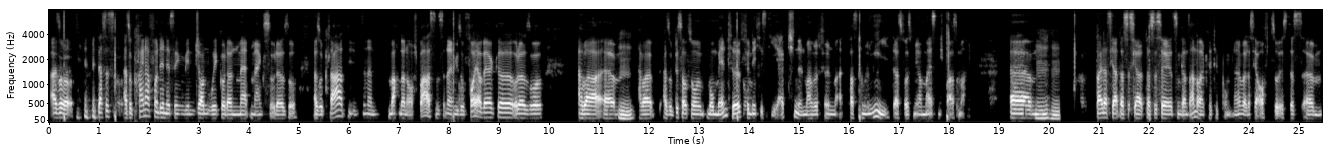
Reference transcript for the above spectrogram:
Also, das ist, also keiner von denen ist irgendwie ein John Wick oder ein Mad Max oder so. Also klar, die sind dann, machen dann auch Spaß, das sind dann irgendwie so Feuerwerke oder so. Aber, ähm, mhm. aber also bis auf so Momente, finde ich, ist die Action in Marvel-Filmen fast nie das, was mir am meisten Spaß macht. Ähm, mhm. Weil das ja, das ist ja, das ist ja jetzt ein ganz anderer Kritikpunkt, ne? Weil das ja oft so ist, dass ähm,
